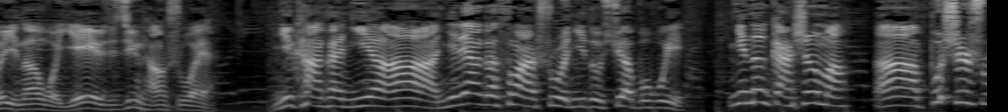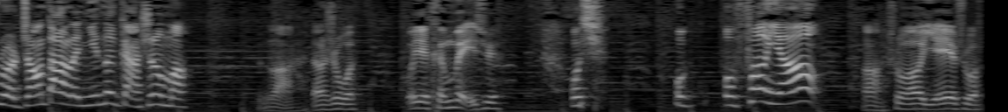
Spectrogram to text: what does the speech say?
所以呢，我爷爷就经常说呀。你看看你啊，你连个算数你都学不会，你能干什么啊？不识数，长大了你能干什么？是吧？当时我我也很委屈，我去，我我放羊啊！说我爷爷说，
